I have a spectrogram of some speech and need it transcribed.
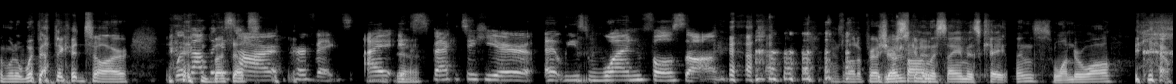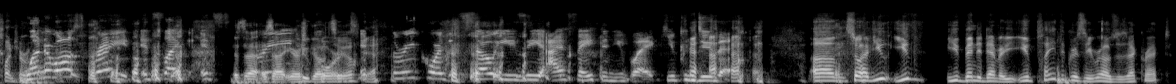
I'm gonna whip out the guitar. Whip out the guitar. Perfect. I yeah. expect to hear at least one full song. There's a lot of pressure. Is your song gonna... the same as Kaitlyn's Wonderwall? Yeah, Wonderwall. Wonderwall's great. It's like it's is that three, is that your go-to? It's yeah. three chords. It's so easy. I have faith in you, Blake. You can do this. um, so have you you've you've been to Denver? You've played the Grizzly Rose. Is that correct?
